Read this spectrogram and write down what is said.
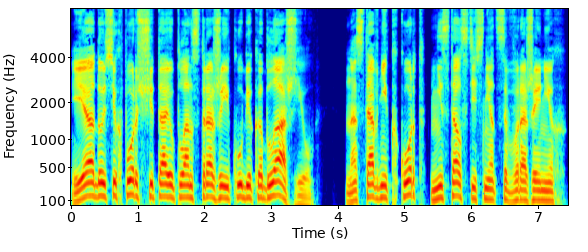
Я до сих пор считаю план стражи и кубика блажью. Наставник Корт не стал стесняться в выражениях.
